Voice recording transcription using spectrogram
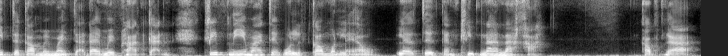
กิจกรรมใหม่ๆ จะได้ไม่พลาดกัน คลิปนี้มาแจกวอลเล็ตก้าหมดแล้ว แล้วเจอกันคลิปหน้านะคะขอบคุณค่ะ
